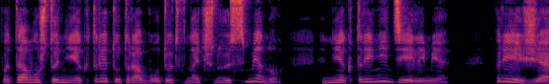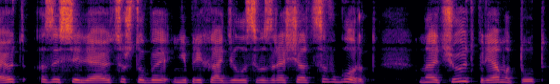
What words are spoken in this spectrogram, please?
потому что некоторые тут работают в ночную смену, Некоторые неделями. Приезжают, заселяются, чтобы не приходилось возвращаться в город. Ночуют прямо тут.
